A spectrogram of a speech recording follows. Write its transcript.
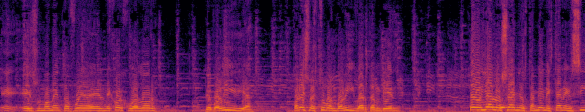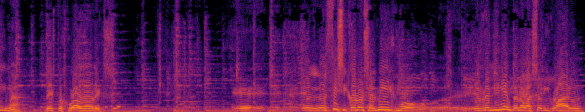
eh, en su momento fue el mejor jugador de Bolivia, por eso estuvo en Bolívar también. Pero ya los años también están encima de estos jugadores. Eh, el, el físico no es el mismo, el rendimiento no va a ser igual.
